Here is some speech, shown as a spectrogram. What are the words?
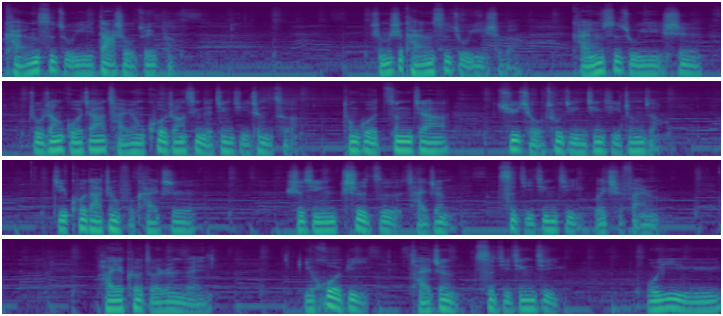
凯恩斯主义大受追捧。什么是凯恩斯主义？是吧？凯恩斯主义是主张国家采用扩张性的经济政策，通过增加需求促进经济增长，即扩大政府开支。实行赤字财政，刺激经济，维持繁荣。哈耶克则认为，以货币、财政刺激经济，无异于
